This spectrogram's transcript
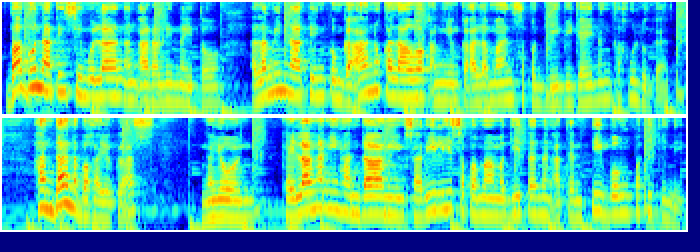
Bago natin simulan ang aralin na ito, alamin natin kung gaano kalawak ang iyong kaalaman sa pagbibigay ng kahulugan. Handa na ba kayo, class? Ngayon, kailangan ihanda ang iyong sarili sa pamamagitan ng atentibong pakikinig.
